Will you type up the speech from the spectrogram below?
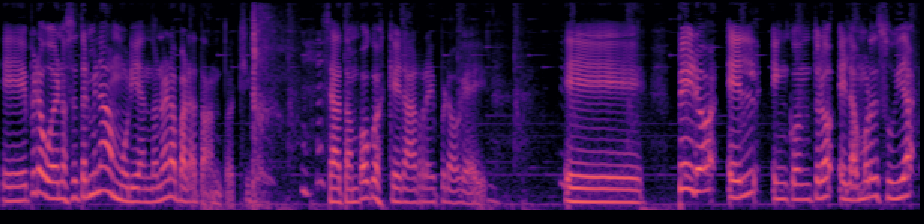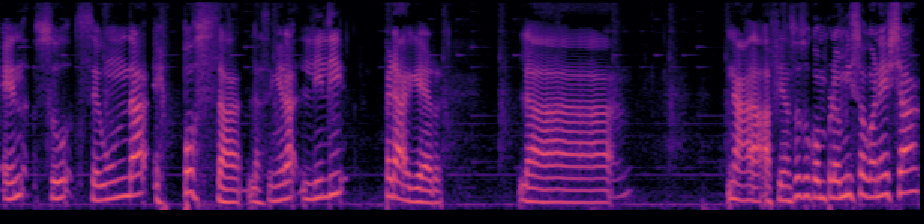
Eh, pero bueno, se terminaban muriendo, no era para tanto, chicos. O sea, tampoco es que era re pro-gay. Eh, pero él encontró el amor de su vida en su segunda esposa, la señora Lily Prager. La. Nada, afianzó su compromiso con ella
